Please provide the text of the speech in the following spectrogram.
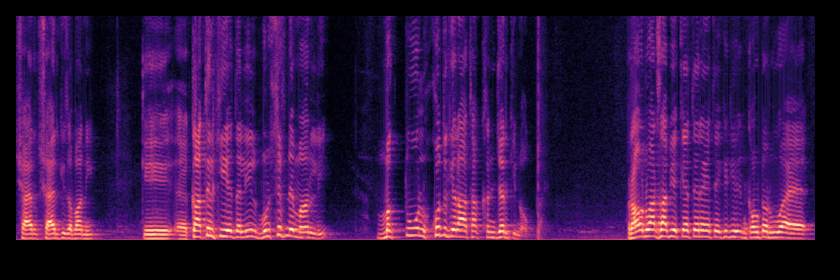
शायर शायर की ज़बानी, कि कातिल की ये दलील मुनसिफ ने मान ली, मकतूल खुद गिरा था खंजर की नोक पर। राव अनवार साहब ये कहते रहे थे कि जी इनकाउंटर हुआ है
